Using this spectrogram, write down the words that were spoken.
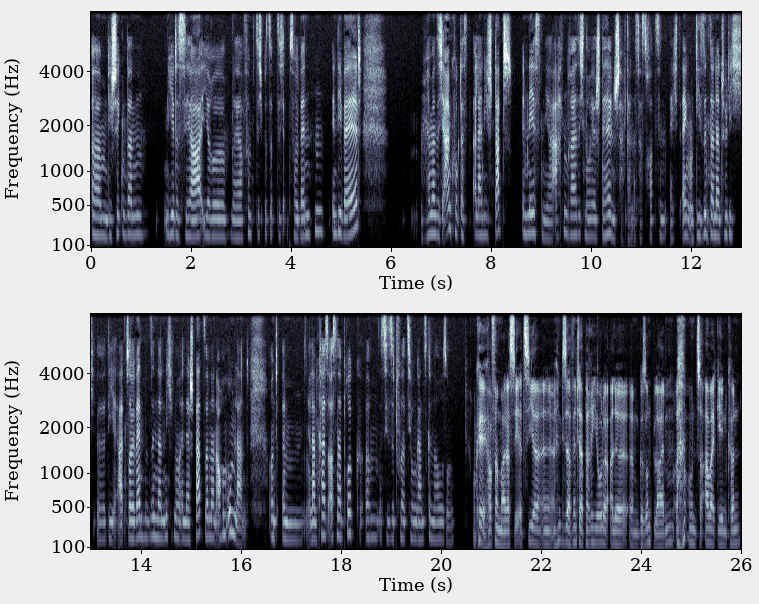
Ähm, die schicken dann jedes Jahr ihre, naja, 50 bis 70 Absolventen in die Welt. Wenn man sich anguckt, dass allein die Stadt im nächsten Jahr 38 neue Stellen schafft, dann ist das trotzdem echt eng. Und die sind dann natürlich, äh, die Absolventen sind dann nicht nur in der Stadt, sondern auch im Umland. Und im Landkreis Osnabrück ähm, ist die Situation ganz genauso. Okay, hoffe mal, dass die Erzieher äh, in dieser Winterperiode alle ähm, gesund bleiben und zur Arbeit gehen können.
